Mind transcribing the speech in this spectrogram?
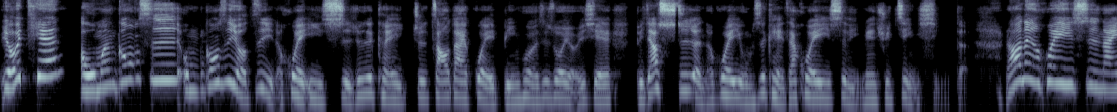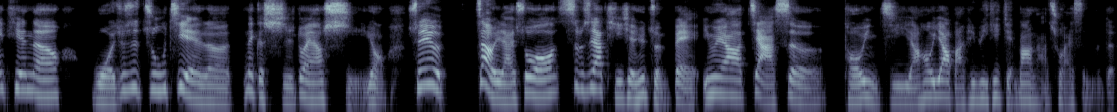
有一天哦，我们公司我们公司有自己的会议室，就是可以就是招待贵宾，或者是说有一些比较私人的会议，我们是可以在会议室里面去进行的。然后那个会议室那一天呢，我就是租借了那个时段要使用，所以。照理来说，是不是要提前去准备？因为要架设投影机，然后要把 PPT 简报拿出来什么的。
